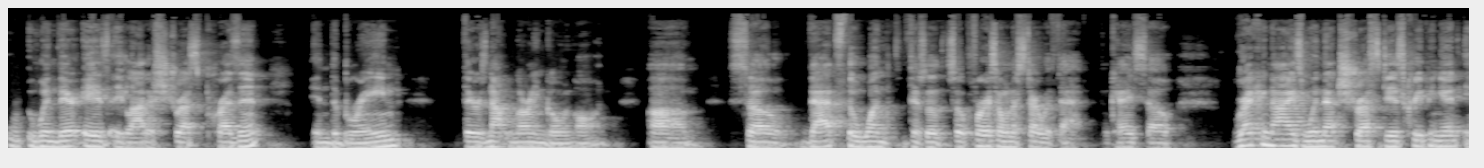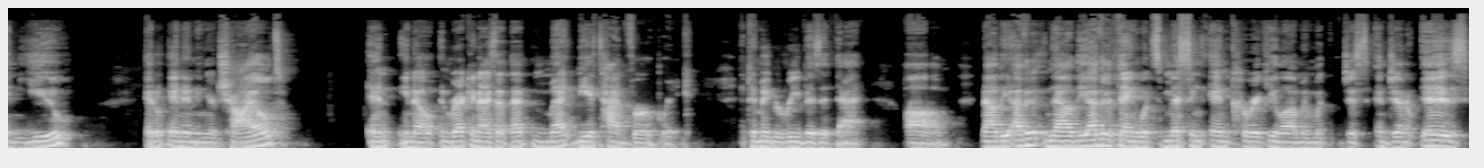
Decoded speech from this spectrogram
when there is a lot of stress present in the brain, there's not learning going on. Um, So that's the one. So, so first, I want to start with that. Okay, so recognize when that stress is creeping in in you and, and in your child, and you know, and recognize that that might be a time for a break and to maybe revisit that. Um, now the other now the other thing what's missing in curriculum and what just in general is,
